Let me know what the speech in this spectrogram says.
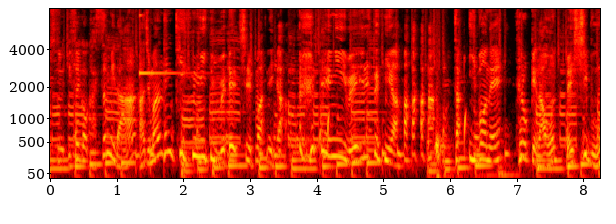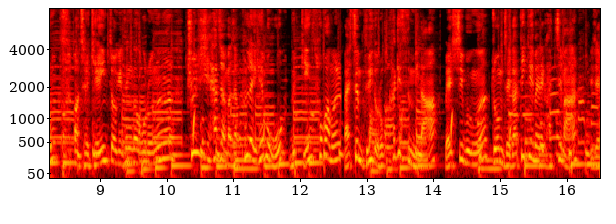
수 있을 것 같습니다. 하지만 탱킹이 왜 7만이야? 탱이 왜 1등이야? 자 이번에 새롭게 나온 매시붕, 제 개인적인 생각으로는 출시하자마자 플레이해보고 느낀 소감을 말씀드리도록 하겠습니다. 매시붕은 좀 제가 띠띠벨 같지만 이제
